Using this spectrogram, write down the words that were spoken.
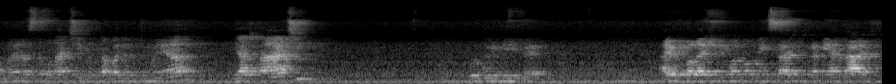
Amanhã nós estamos na ativa trabalhando de manhã e à tarde vou dormir, velho. Aí o colégio me mandou uma mensagem para mim à tarde.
